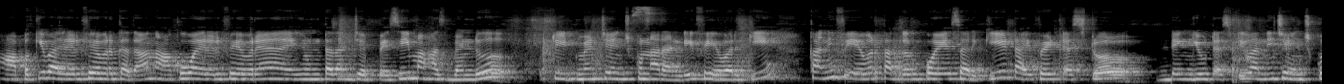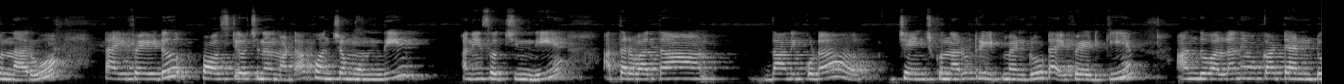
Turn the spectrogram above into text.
పాపకి వైరల్ ఫీవర్ కదా నాకు వైరల్ ఫీవరే అయి ఉంటుందని చెప్పేసి మా హస్బెండ్ ట్రీట్మెంట్ చేయించుకున్నారండి ఫీవర్కి. కానీ ఫీవర్ తగ్గకపోయేసరికి టైఫాయిడ్ టెస్ట్ డెంగ్యూ టెస్ట్ ఇవన్నీ చేయించుకున్నారు. టైఫాయిడ్ పాజిటివ్ వచ్చిందనమాట కొంచెం ఉంది అనేసి వచ్చింది. ఆ తర్వాత దానికి కూడా చేయించుకున్నారు ట్రీట్మెంటు టైఫాయిడ్కి అందువల్లనే ఒక టెన్ టు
